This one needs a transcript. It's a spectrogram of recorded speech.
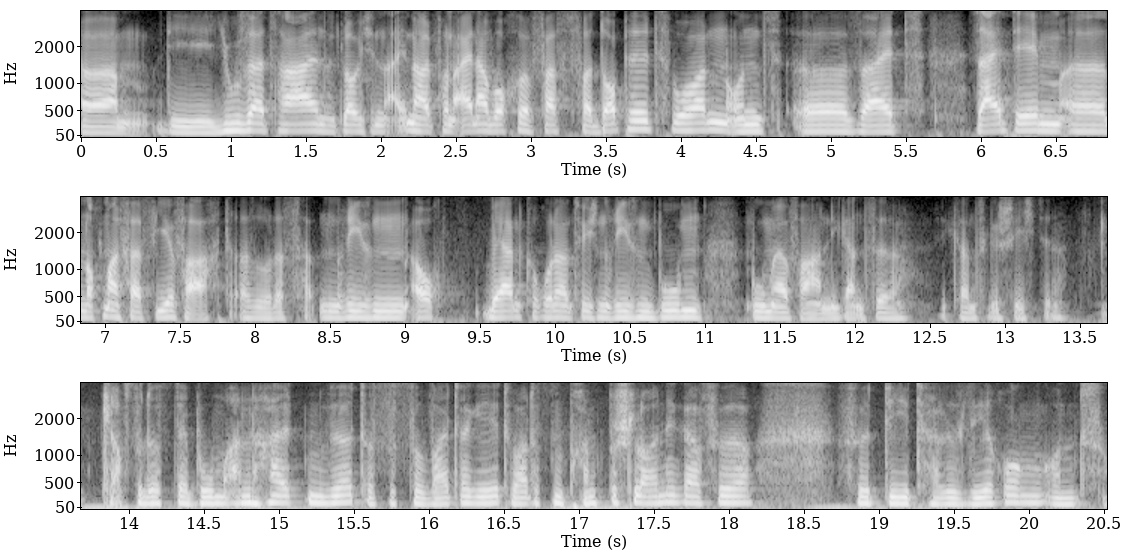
ähm, die Userzahlen sind, glaube ich, in, innerhalb von einer Woche fast verdoppelt worden und äh, seit, seitdem äh, nochmal vervierfacht. Also das hat einen riesen, auch während Corona natürlich einen riesen Boom, Boom erfahren, die ganze, die ganze Geschichte. Glaubst du, dass der Boom anhalten wird, dass es so weitergeht? War das ein Brandbeschleuniger für, für Digitalisierung und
